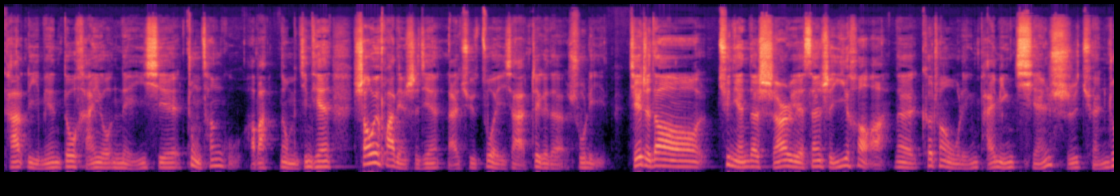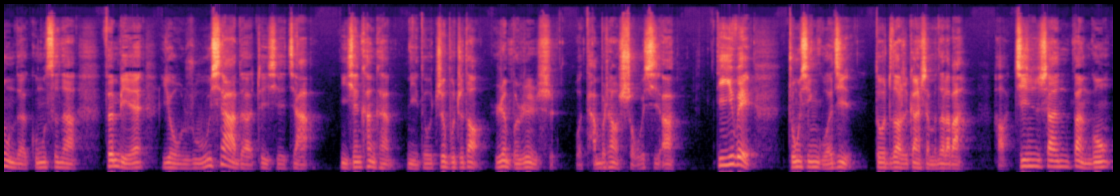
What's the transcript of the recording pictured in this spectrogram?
它里面都含有哪一些重仓股？好吧，那我们今天稍微花点时间来去做一下这个的梳理。截止到去年的十二月三十一号啊，那科创五零排名前十权重的公司呢，分别有如下的这些家，你先看看，你都知不知道，认不认识？我谈不上熟悉啊。第一位。中芯国际都知道是干什么的了吧？好，金山办公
